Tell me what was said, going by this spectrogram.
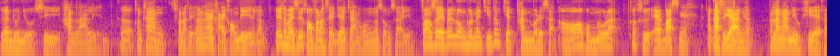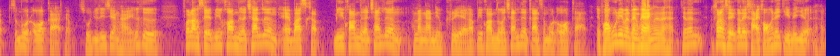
เกินดุลอยู่ 4,000 ล้านเหรียญ ก็ค่อนข้างฝรั่งเศสค่อนข้างขายของดีนะครับ เอ๊ะทำไมซื้อของฝรั่งเศสเยอะจัง ผมก็สงสัยอยู่ ฝรั่งเศสไปลงทุนในจีนต้อง 7,000 บริษัท อ๋อ ผมรู้ละ ก็คือ Airbus ไง อากาศยานครับ พลังงานนิวเคลียร์ครับ สำรวจอวกาศครับ ศูนย์อยู่ที่เซี่ยงไฮ้ก็คือ ฝรั่งเศสมีความเหนือชั้นเรื่อง Airbus ครับ มีความเหนือชั้นเรื่องพลังงานนิวเคลียร์ครับ มีความเหนือชั้นเรื่องการสำรวจอวกาศไอ้ของพวกนี้มันแพงๆเลยนะฮะ ฉะนั้นฝรั่งเศสก็เลยขายของให้ได้จีนได้เยอะนะครับ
